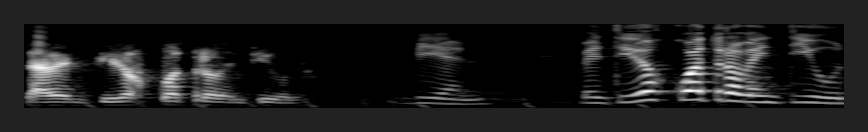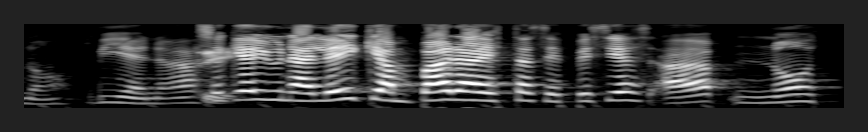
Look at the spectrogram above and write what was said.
la 22421. Bien. 22.421. Bien. Así Sí. que hay una ley que ampara a estas especies a no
